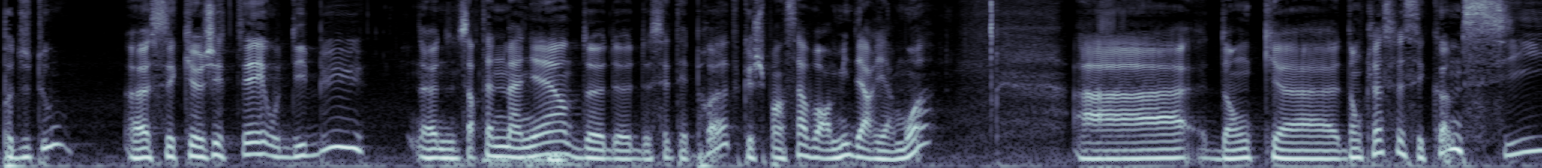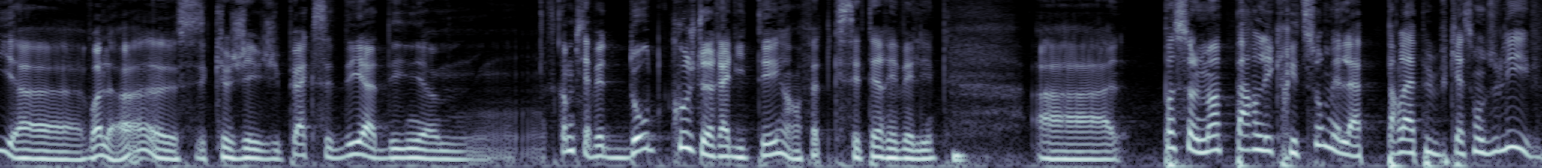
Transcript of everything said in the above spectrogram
pas du tout, euh, c'est que j'étais au début, euh, d'une certaine manière, de, de, de, cette épreuve que je pensais avoir mis derrière moi. Euh, donc, euh, donc là, c'est comme si, euh, voilà, c'est que j'ai pu accéder à des. euh, c'est comme s'il y avait d'autres couches de réalité, en fait, qui s'étaient révélées. Euh, pas seulement par l'écriture, mais par la publication du livre,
